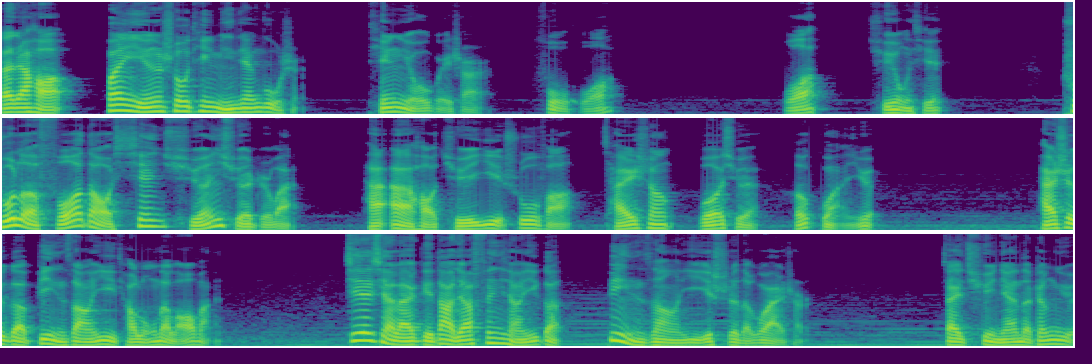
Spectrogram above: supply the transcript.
大家好，欢迎收听民间故事，听有鬼事儿复活。我曲永新，除了佛道仙玄学之外，还爱好曲艺、书法、财商、国学和管乐，还是个殡葬一条龙的老板。接下来给大家分享一个殡葬仪式的怪事儿。在去年的正月，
